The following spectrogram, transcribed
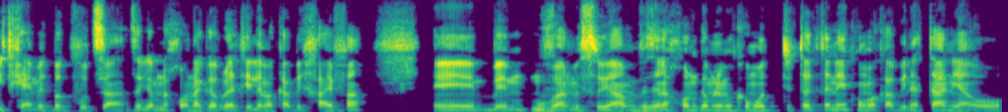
מתקיימת בקבוצה. זה גם נכון אגב לדעתי למכבי חיפה במובן מסוים וזה נכון גם למקומות יותר קטנים כמו מכבי נתניה או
